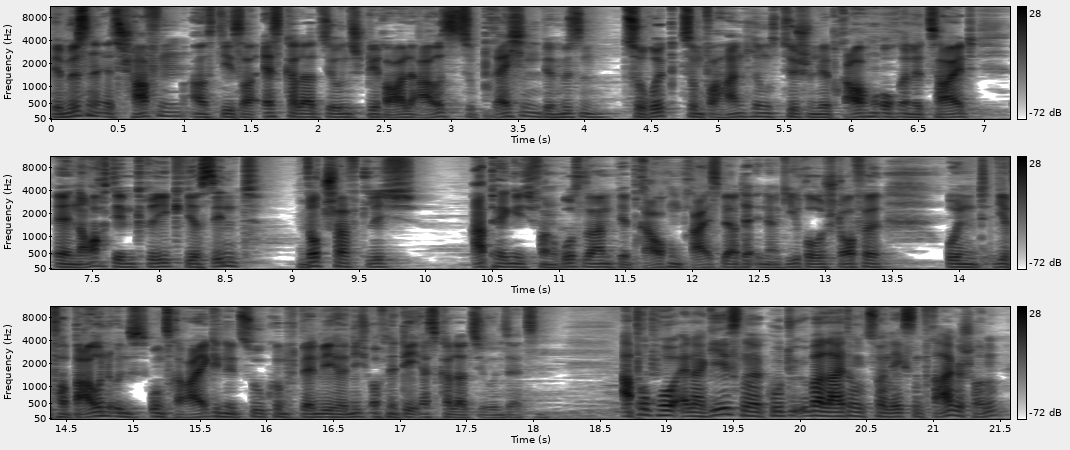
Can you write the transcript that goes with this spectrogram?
Wir müssen es schaffen, aus dieser Eskalationsspirale auszubrechen. Wir müssen zurück zum Verhandlungstisch und wir brauchen auch eine Zeit äh, nach dem Krieg. Wir sind wirtschaftlich abhängig von Russland. Wir brauchen preiswerte Energierohstoffe und wir verbauen uns unsere eigene Zukunft, wenn wir hier nicht auf eine Deeskalation setzen. Apropos Energie ist eine gute Überleitung zur nächsten Frage schon.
